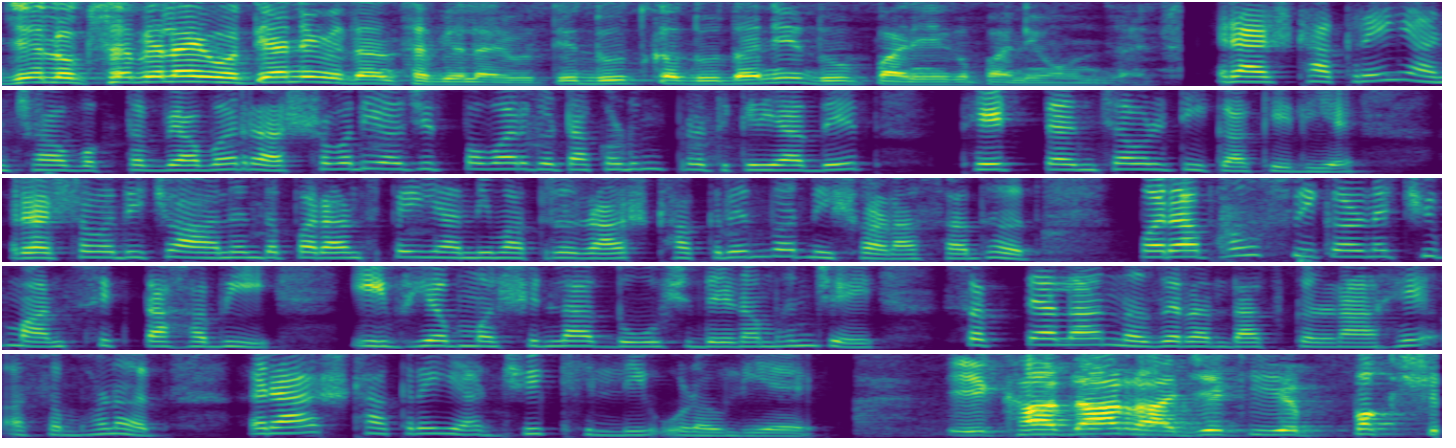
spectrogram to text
जे लोकसभेलाही होते आणि विधानसभेलाही होते दूध का दूध आणि दूध पाणी का पाणी होऊन जाईल. राज ठाकरे यांच्या वक्तव्यावर राष्ट्रवादी अजित पवार गटाकडून प्रतिक्रिया देत थेट त्यांच्यावर टीका केली आहे. राष्ट्रवादीच्या आनंद परांजपे यांनी मात्र राज ठाकरेंवर निशाणा साधत पराभव स्वीकारण्याची मानसिकता हवी ईव्हीएम मशीनला दोष देणं म्हणजे सत्याला नजरअंदाज करणं आहे असं म्हणत राज ठाकरे यांची खिल्ली उडवली आहे. एखादा राजकीय पक्ष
